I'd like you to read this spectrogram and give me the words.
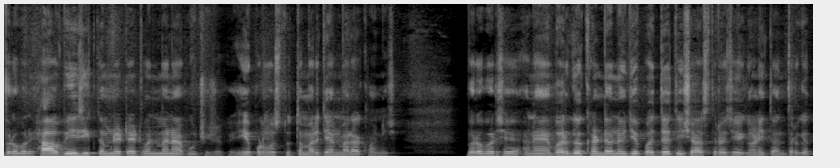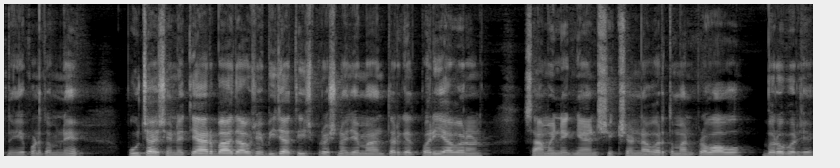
બરાબર? હા બેઝિક તમને ટેટ વનમાં ના પૂછી શકે, એ પણ વસ્તુ તમારે ધ્યાનમાં રાખવાની છે. બરોબર છે? અને વર્ગખંડનું જે પદ્ધતિશાસ્ત્ર છે ગણિત અંતર્ગતનું, એ પણ તમને પૂછાશે. અને ત્યારબાદ આવશે બીજા ત્રીસ પ્રશ્ન, જેમાં અંતર્ગત પર્યાવરણ, સામાન્ય જ્ઞાન, શિક્ષણના વર્તમાન પ્રવાહો, બરોબર છે?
